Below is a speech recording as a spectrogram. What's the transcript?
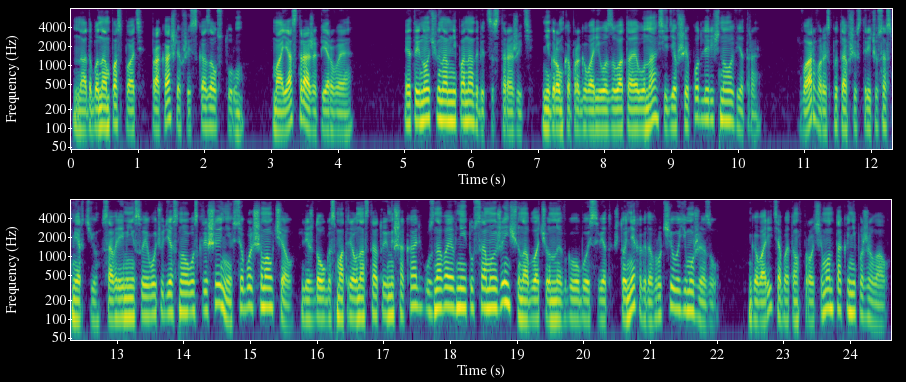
«Надо бы нам поспать», — прокашлявшись, сказал Стурм. «Моя стража первая». «Этой ночью нам не понадобится сторожить», — негромко проговорила золотая луна, сидевшая подле речного ветра. Варвар, испытавший встречу со смертью, со времени своего чудесного воскрешения все больше молчал, лишь долго смотрел на статую Мишакаль, узнавая в ней ту самую женщину, облаченную в голубой свет, что некогда вручила ему жезл. Говорить об этом, впрочем, он так и не пожелал.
